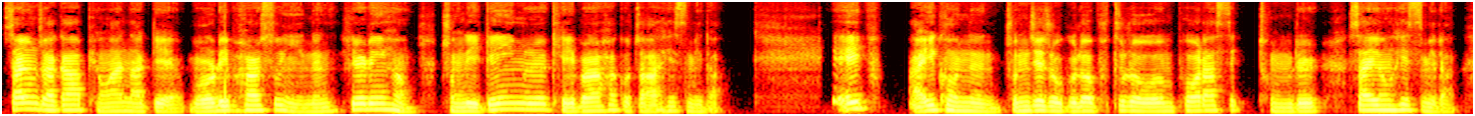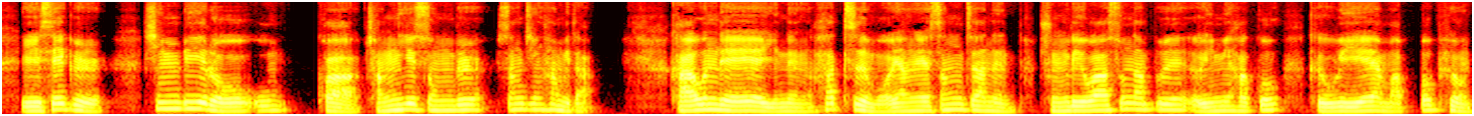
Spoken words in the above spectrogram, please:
사용자가 평안하게 몰입할 수 있는 힐링형 정리 게임을 개발하고자 했습니다. 앱 아이콘은 전체적으로 부드러운 보라색 톤을 사용했습니다. 이 색을 신비로움과 창의성을 상징합니다. 가운데에 있는 하트 모양의 상자는 중리와 수납을 의미하고 그 위에 마법형,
